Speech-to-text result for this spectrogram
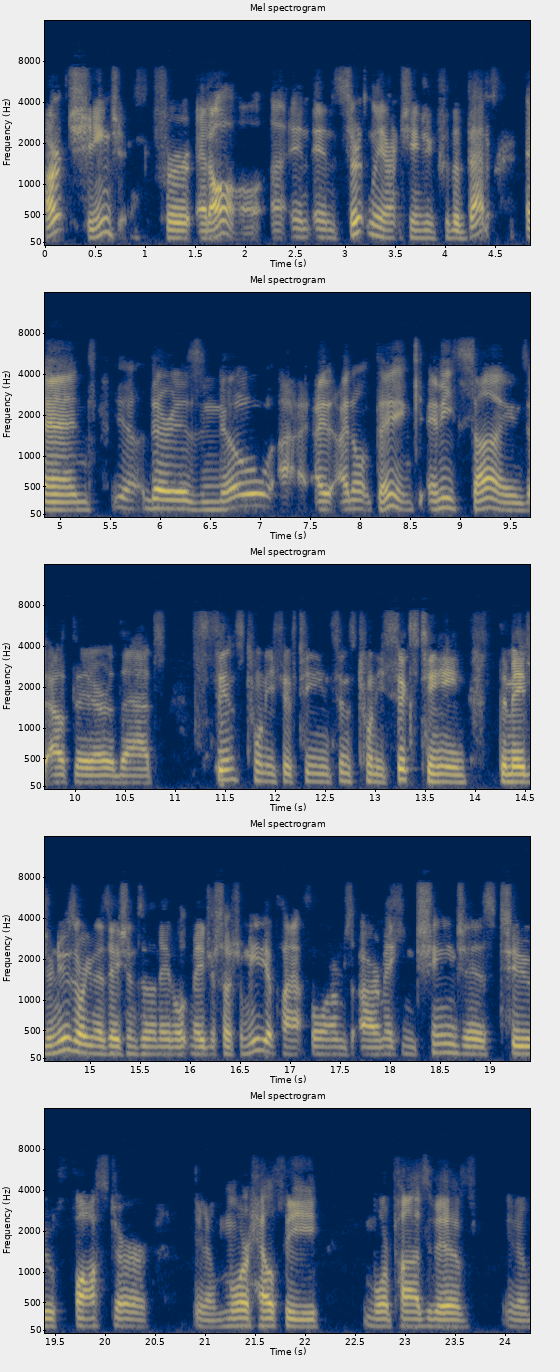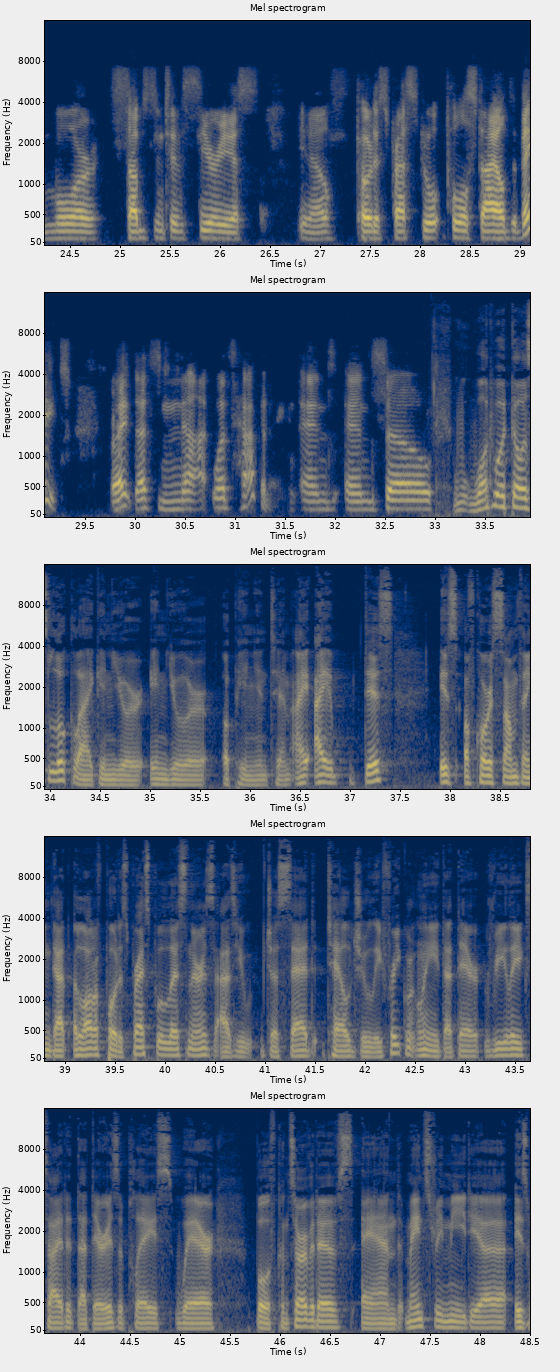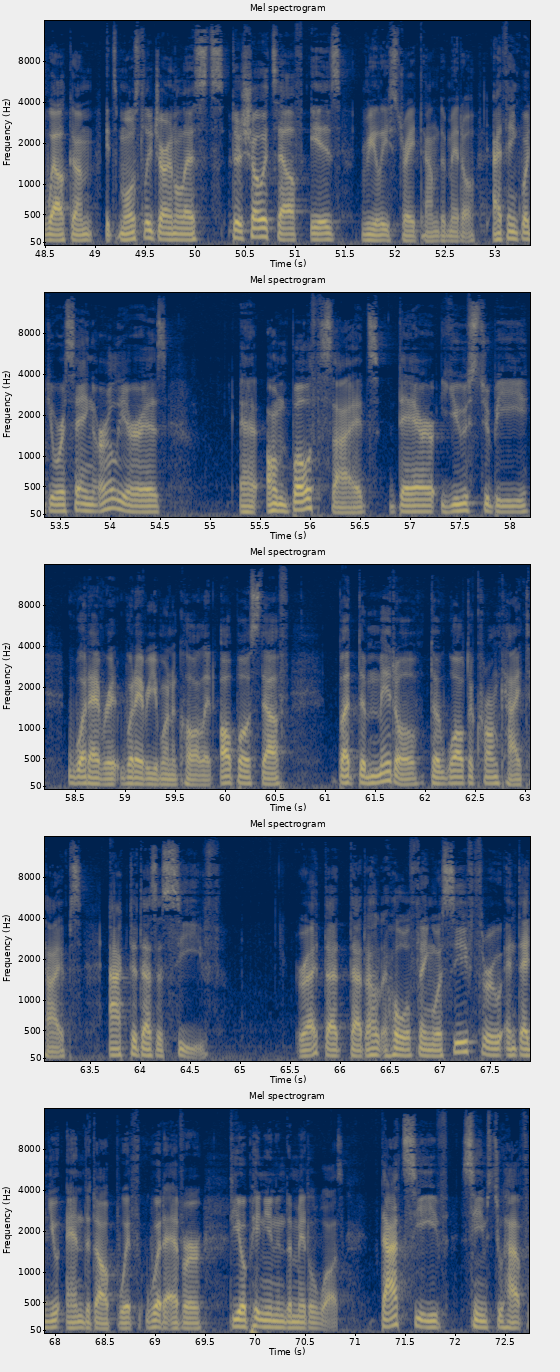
aren't changing for at all uh, and and certainly aren't changing for the better. And you know there is no I, I don't think any signs out there that since 2015, since 2016, the major news organizations and the major social media platforms are making changes to foster, you know, more healthy, more positive, you know, more substantive, serious, you know, POTUS press pool style debate. Right? That's not what's happening. And and so, what would those look like in your in your opinion, Tim? I I this is, of course, something that a lot of POTUS Press Pool listeners, as you just said, tell Julie frequently that they're really excited that there is a place where both conservatives and mainstream media is welcome. It's mostly journalists. The show itself is really straight down the middle. I think what you were saying earlier is uh, on both sides there used to be whatever whatever you want to call it, Oppo stuff, but the middle, the Walter Cronkite types, acted as a sieve right? That that whole thing was sieved through, and then you ended up with whatever the opinion in the middle was. That sieve seems to have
